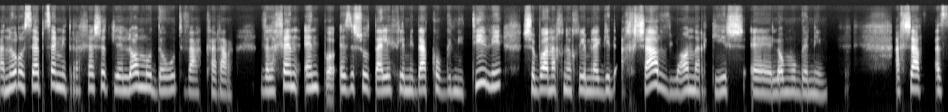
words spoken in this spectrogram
הנורוספציה מתרחשת ללא מודעות והכרה, ולכן אין פה איזשהו תהליך למידה קוגניטיבי שבו אנחנו יכולים להגיד עכשיו לא נרגיש אה, לא מוגנים. עכשיו, אז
